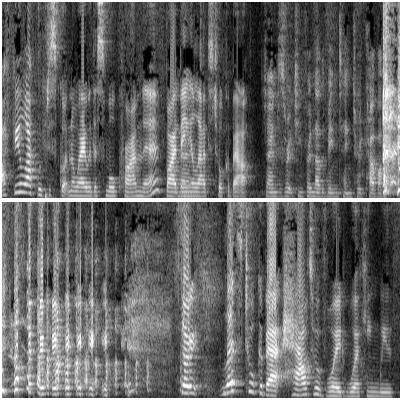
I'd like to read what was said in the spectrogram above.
i feel like we've just gotten away with a small crime there by being allowed to talk about James is reaching for another Bintang to recover. so let's talk about how to avoid working with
